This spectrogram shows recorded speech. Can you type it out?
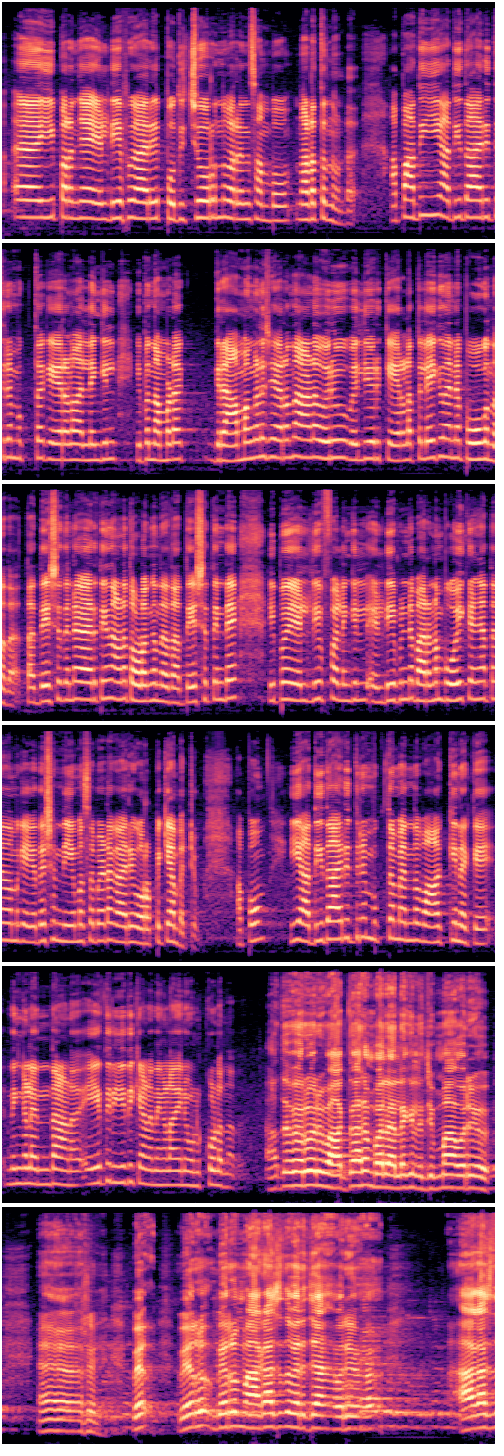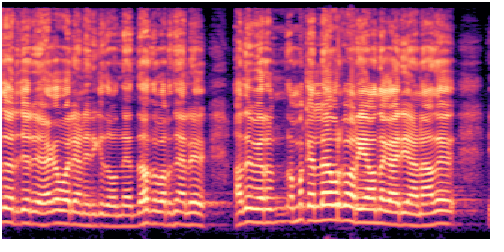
ഈ പറഞ്ഞ എൽ ഡി എഫുകാർ പൊതിച്ചോറ് എന്ന് പറയുന്ന സംഭവം നടത്തുന്നുണ്ട്. അപ്പോൾ അത് ഈ അതിദാരിദ്ര്യമുക്ത കേരളം അല്ലെങ്കിൽ ഇപ്പം നമ്മുടെ ഗ്രാമങ്ങൾ ചേർന്നാണ് ഒരു വലിയൊരു കേരളത്തിലേക്ക് തന്നെ പോകുന്നത്. തദ്ദേശത്തിന്റെ കാര്യത്തിൽ നിന്നാണ് തുടങ്ങുന്നത്. തദ്ദേശത്തിന്റെ ഇപ്പോൾ എൽ ഡി എഫ് അല്ലെങ്കിൽ എൽ ഡി എഫിന്റെ ഭരണം പോയി കഴിഞ്ഞാൽ തന്നെ നമുക്ക് ഏകദേശം നിയമസഭയുടെ കാര്യം ഉറപ്പിക്കാൻ പറ്റും. അപ്പം ഈ അതിദാരിദ്ര്യമുക്തം എന്ന വാക്കിനൊക്കെ നിങ്ങൾ എന്താണ് ഏത് രീതിക്കാണ് നിങ്ങൾ അതിനെ ഉൾക്കൊള്ളുന്നത്? അത് വെറും ഒരു വാഗ്ദാനം പോലെ അല്ലെങ്കിൽ ചുമ്മാ ഒരു വെറും വെറും ആകാശത്ത് വരച്ച ഒരു ആകാശത്ത് വരച്ച ഒരു രേഖ പോലെയാണ് എനിക്ക് തോന്നുന്നത്. എന്താന്ന് പറഞ്ഞാൽ അത് വെറും നമുക്കെല്ലാവർക്കും അറിയാവുന്ന കാര്യമാണ്. അത്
